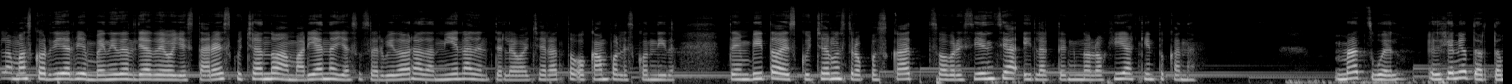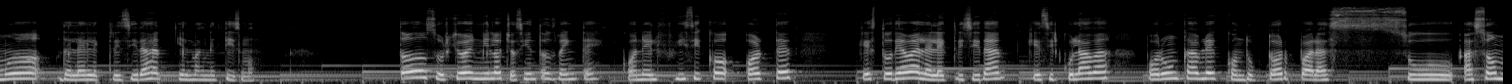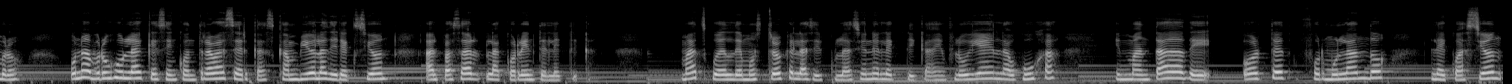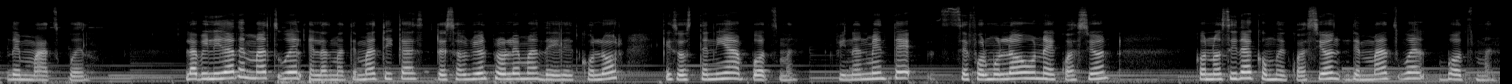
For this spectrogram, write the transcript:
la más cordial bienvenida el día de hoy. Estaré escuchando a Mariana y a su servidora Daniela del Telebachillerato Ocampo La Escondida. Te invito a escuchar nuestro podcast sobre ciencia y la tecnología aquí en tu canal. Maxwell, el genio tartamudo de la electricidad y el magnetismo. Todo surgió en 1820 con el físico Orsted que estudiaba la electricidad que circulaba por un cable conductor para su asombro, una brújula que se encontraba cerca cambió la dirección al pasar la corriente eléctrica. Maxwell demostró que la circulación eléctrica influía en la aguja imantada de Orsted formulando la ecuación de Maxwell. La habilidad de Maxwell en las matemáticas resolvió el problema del color que sostenía Boltzmann. Finalmente se formuló una ecuación conocida como ecuación de Maxwell-Boltzmann.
